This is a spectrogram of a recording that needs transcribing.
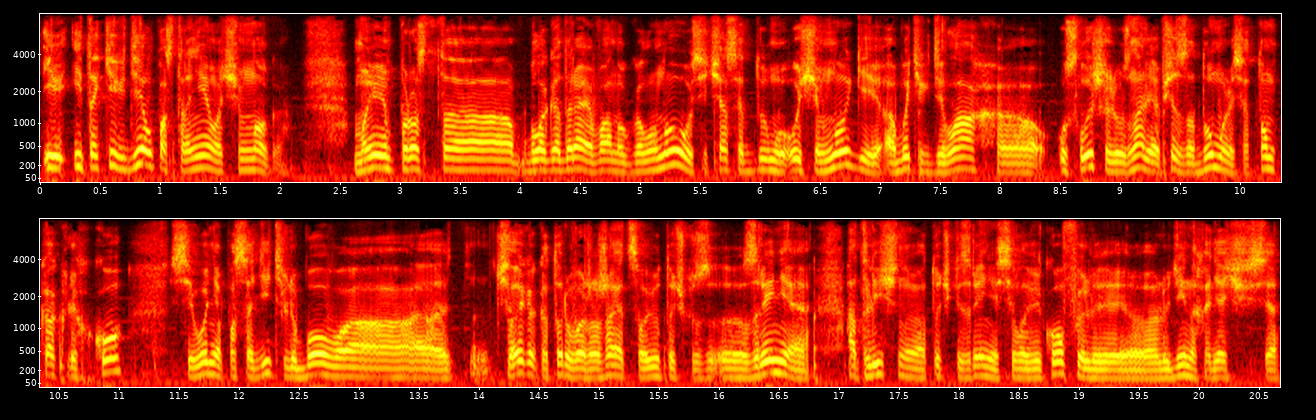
И, и таких дел по стране очень много. Мы просто благодаря Ивану Голунову сейчас, я думаю, очень многие об этих делах э, услышали, узнали, вообще задумались о том, как легко сегодня посадить любого э, человека, который выражает свою точку зрения, отличную от точки зрения силовиков или э, людей, находящихся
